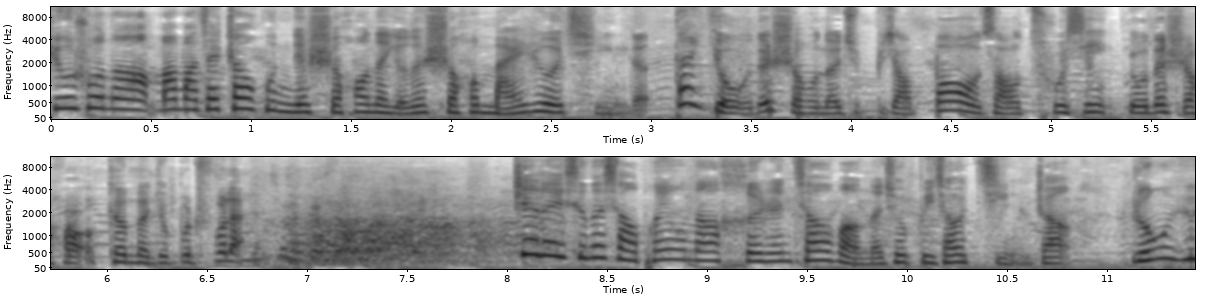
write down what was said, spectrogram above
比如说呢，妈妈在照顾你的时候呢，有的时候蛮热情的，但有的时候呢就比较暴躁粗心，有的时候根本就不出来。这类型的小朋友呢，和人交往呢就比较紧张，容易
